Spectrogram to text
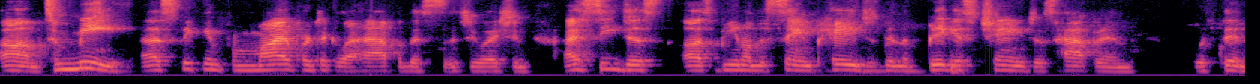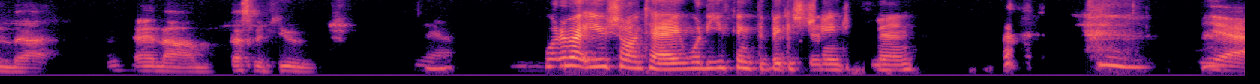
um, to me, as speaking from my particular half of this situation, I see just us being on the same page has been the biggest change that's happened within that, and um, that's been huge. Yeah. What about you, Shantae? What do you think the biggest change has been? yeah,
